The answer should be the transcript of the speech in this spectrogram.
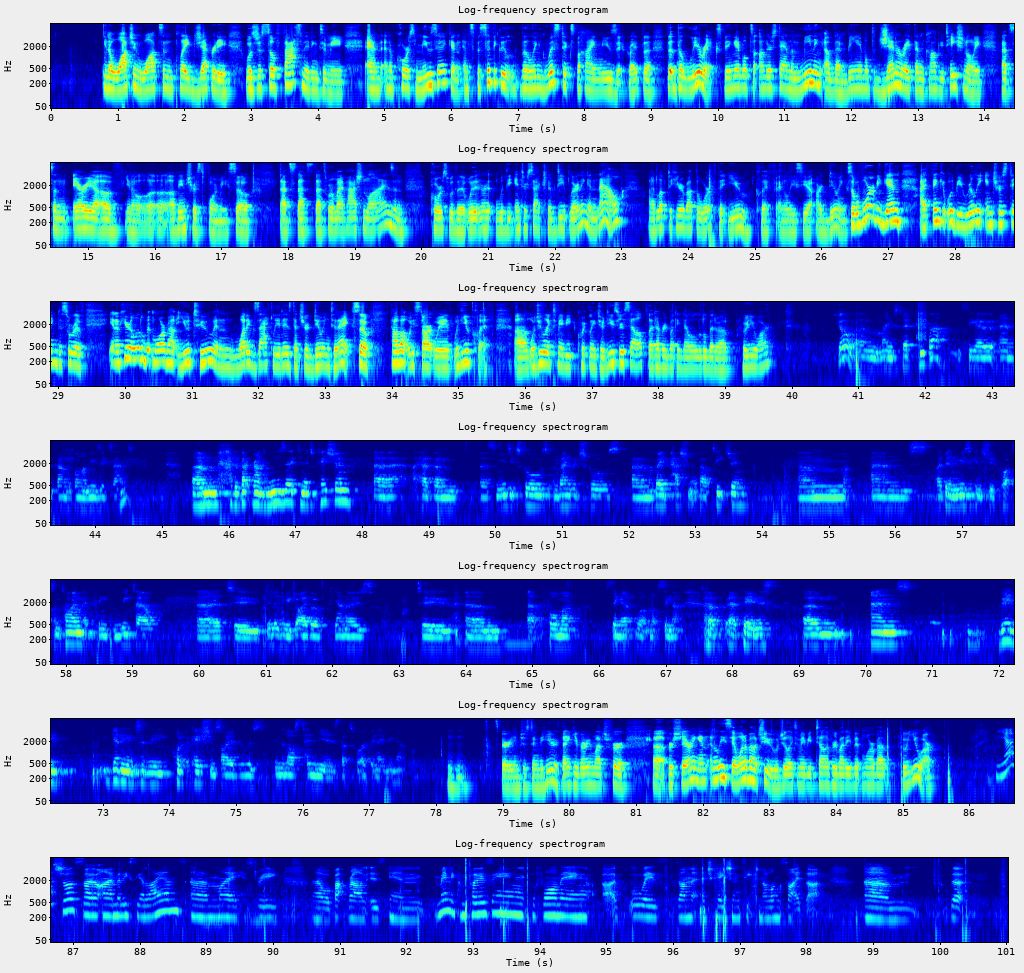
you know, watching Watson play Jeopardy was just so fascinating to me. And and of course music and, and specifically the linguistics behind music, right? The, the the lyrics, being able to understand the meaning of them, being able to generate them computationally. That's an area of, you know, uh, of interest for me. So that's that's that's where my passion lies and of course with the with, with the intersection of deep learning and now I'd love to hear about the work that you, Cliff and Alicia, are doing. So before we begin, I think it would be really interesting to sort of, you know, hear a little bit more about you two and what exactly it is that you're doing today. So how about we start with with you, Cliff? Um, would you like to maybe quickly introduce yourself, let everybody know a little bit about who you are? Sure. Um, my name is Cliff Cooper. I'm CEO and founder of Online Music Exams. Um, have a background in music and education. Uh, I have um, uh, some music schools and language schools. Um, I'm very passionate about teaching. Um, and I've been in the music industry for quite some time, everything from retail uh, to delivery driver of pianos to um, performer, singer, well, not singer, pianist. Um, and really getting into the qualification side was in the last 10 years, that's what I've been aiming at. Mm-hmm. It's very interesting to hear. Thank you very much for uh, for sharing. And, and Alicia, what about you? Would you like to maybe tell everybody a bit more about who you are? Yeah, sure. So I'm Alicia Lyons. Um, my history uh, or background is in mainly composing, performing. I've always done education, teaching alongside that. Um, but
